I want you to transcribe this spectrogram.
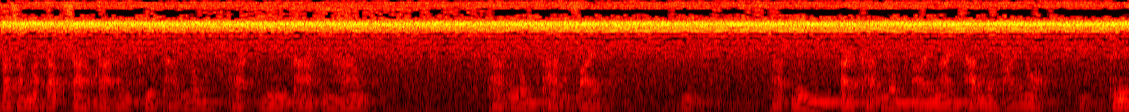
เราสามารถรับทราบได้นี่คือธาตุลม ธาตุดิน ธาตุน้ำธาตุลม ธาตุไฟ ธาตุดินธาตุลมภายใน ธาตุลมภายนอก ทีนี้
